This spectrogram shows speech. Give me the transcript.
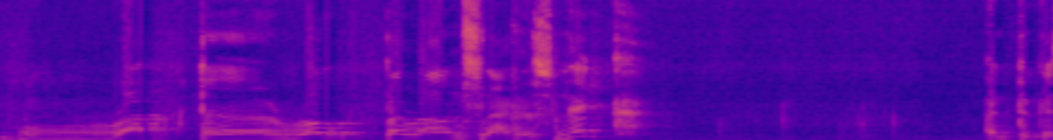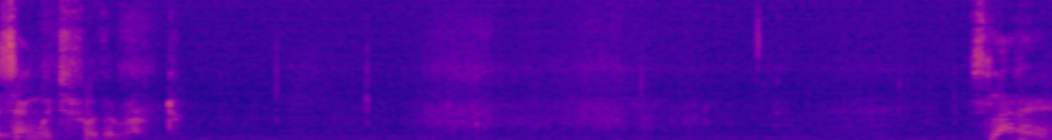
wrapped a rope around Zlateh's neck, and took a sandwich for the road. Zlateh,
